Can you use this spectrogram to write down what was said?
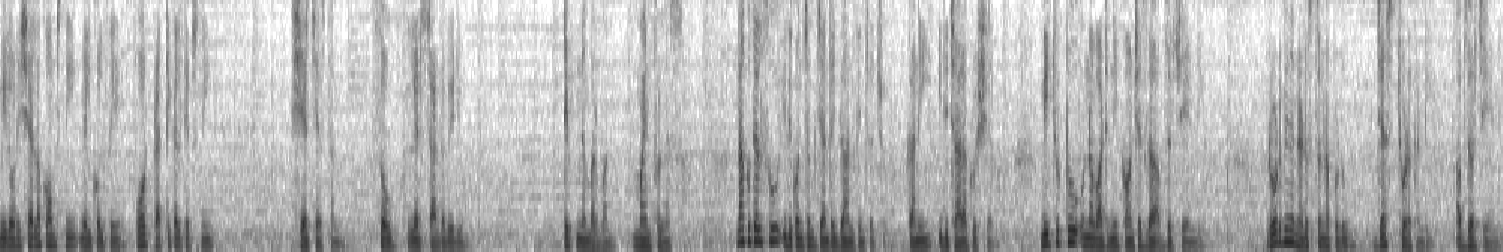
మీలోని షెర్లక్ హోమ్స్ని మేల్కొల్పే ఫోర్ ప్రాక్టికల్ టిప్స్ని షేర్ చేస్తాను. So let start the video. Tip number one mindfulness. నాకు తెలుసు ఇది కొంచెం జనరిక్గా అనిపించవచ్చు కానీ ఇది చాలా క్రూషియల్. మీ చుట్టూ ఉన్న వాటిని కాన్షియస్గా అబ్జర్వ్ చేయండి. రోడ్డు మీద నడుస్తున్నప్పుడు జస్ట్ చూడకండి. అబ్జర్వ్ చేయండి.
